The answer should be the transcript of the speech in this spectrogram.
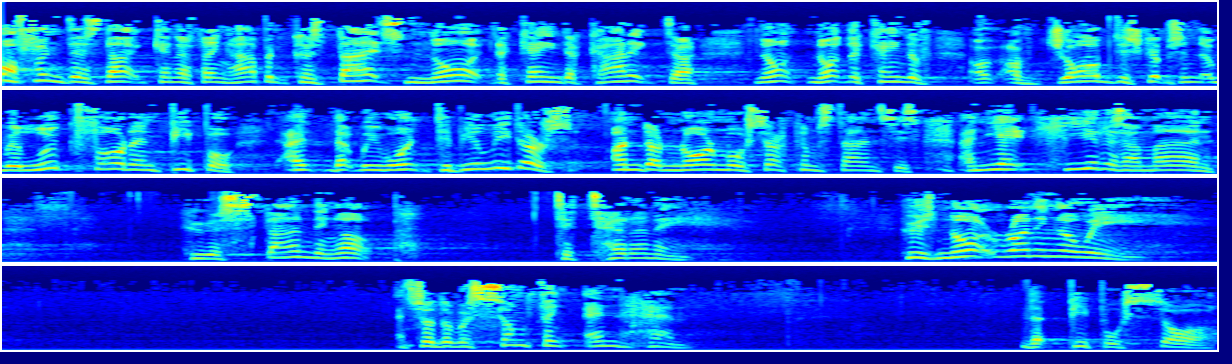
often does that kind of thing happen? Because that's not the kind of character, not, not the kind of, of, of job description that we look for in people, uh, that we want to be leaders under normal circumstances. And yet here is a man who is standing up to tyranny, who's not running away, and so there was something in him that people saw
